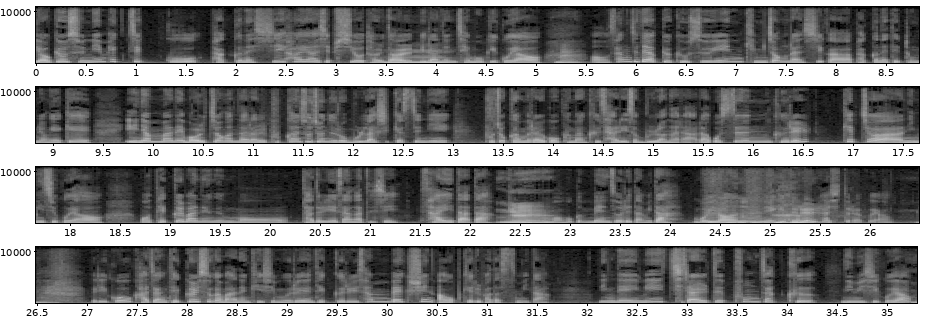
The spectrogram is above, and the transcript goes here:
여교수님 핵직 구 박근혜 씨 하야하십시오 덜덜이라는 음. 제목이고요. 네. 어, 상지대학교 교수인 김정란 씨가 박근혜 대통령에게 2년 만에 멀쩡한 나라를 북한 수준으로 몰락시켰으니 부족함을 알고 그만 그 자리에서 물러나라라고 쓴 글을 캡처한 이미지고요. 뭐 댓글 반응은 뭐 다들 예상하듯이 사이다다, 네. 뭐 혹은 맨소리담이다, 뭐 이런 얘기들을 하시더라고요. 음. 그리고 가장 댓글 수가 많은 게시물은 댓글을 359개를 받았습니다. 닉네임이 지랄드 풍자크 님이시고요.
